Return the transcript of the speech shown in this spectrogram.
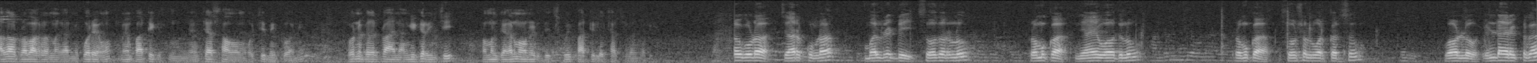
ఆదాల ప్రభాకర్ అన్న గారిని కోరాము. మేము పార్టీకి మేము చేస్తాము వచ్చి మీకు అని. కోరిన పెద్ద ఆయన అంగీకరించి మమ్మల్ని జగన్మోహన్ రెడ్డి తెచ్చిపోయి పార్టీలో చేర్చడం జరిగింది. కూడా చేరకుండా మల్రెడ్డి సోదరులు ప్రముఖ న్యాయవాదులు ప్రముఖ సోషల్ వర్కర్సు వాళ్ళు ఇండైరెక్ట్గా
